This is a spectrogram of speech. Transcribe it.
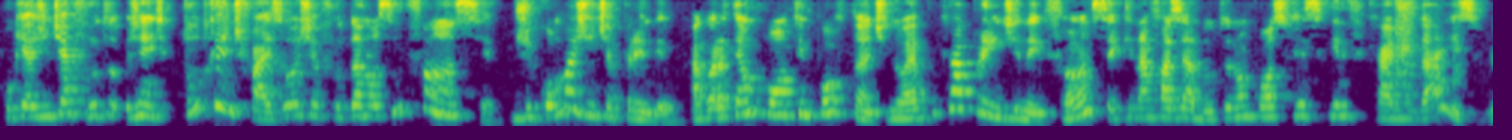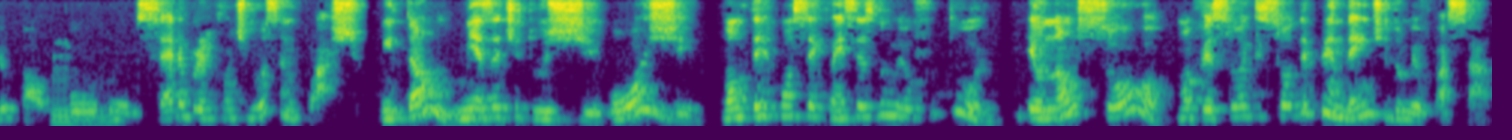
Porque a gente é fruto. Gente, tudo que a gente faz hoje é fruto da nossa infância, de como a gente aprendeu. Agora, tem um ponto importante: não é porque eu aprendi na infância que na fase adulta eu não posso ressignificar e mudar isso, viu, Paulo? Uhum. O, o, cérebro ele continua sendo plástico. Então, minhas atitudes de hoje vão ter consequências no meu futuro. Eu não sou uma pessoa que sou dependente do meu passado.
